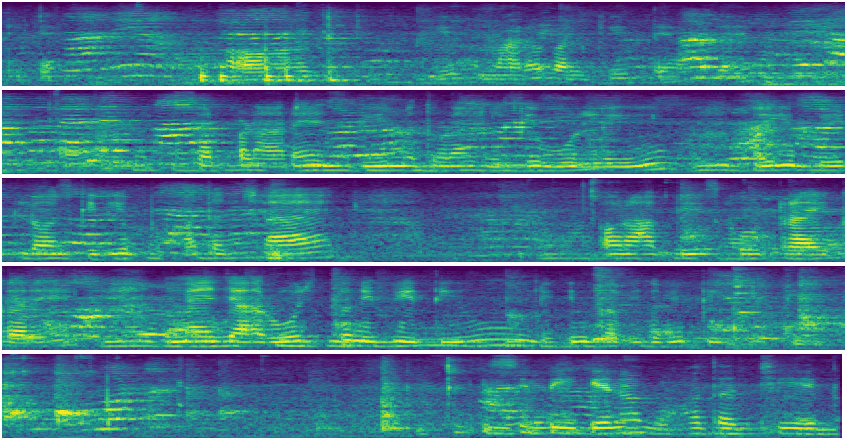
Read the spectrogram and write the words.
ठीक है? और ये हमारा बन के तैयार है। सर पढ़ा रहे हैं, इसलिए मैं थोड़ा हल्के बोल रही हूँ। और ये वेट लॉस के लिए बहुत अच्छा है। और आप भी इसको ट्राई करें। मैं जा, रोज़ तो नहीं पीती हूँ, लेकिन कभी कभी पी लेती हूँ। इसे पी के ना बहुत अच्छी एक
